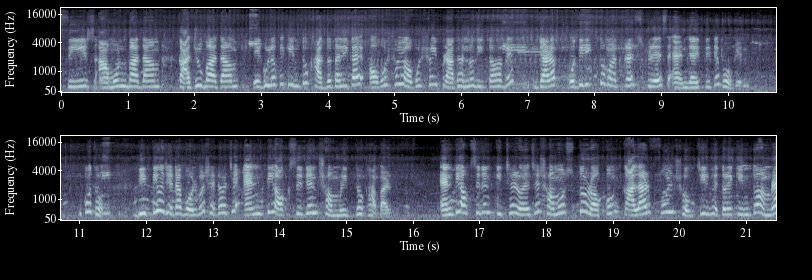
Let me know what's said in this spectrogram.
সিডস আমন্ড বাদাম, কাজু বাদাম, এগুলোকে কিন্তু খাদ্য তালিকায় অবশ্যই অবশ্যই প্রাধান্য দিতে হবে যারা অতিরিক্ত মাত্রায় স্ট্রেস অ্যাংজাইটিতে ভোগেন। প্রথম, দ্বিতীয় যেটা বলব সেটা হচ্ছে অ্যান্টি অক্সিডেন্ট সমৃদ্ধ খাবার। অ্যান্টি অক্সিডেন্ট কিচ্ছে রয়েছে, সমস্ত রকম কালারফুল সবজির ভেতরে কিন্তু আমরা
